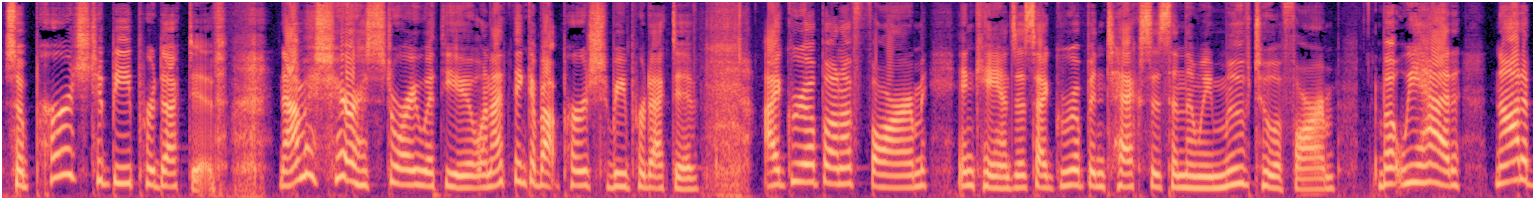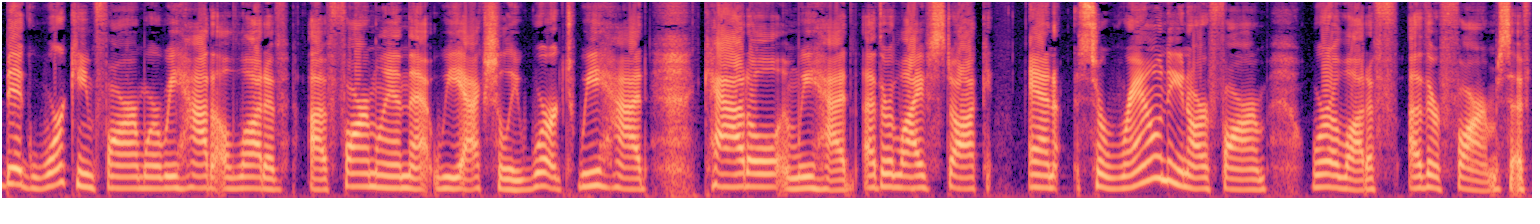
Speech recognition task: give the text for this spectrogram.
So, purge to be productive. Now, I'm going to share a story with you. When I think about purge to be productive, I grew up on a farm in Kansas. I grew up in Texas and then we moved to a farm, but we had not a big working farm where we had a lot of uh, farmland that we actually worked. We had cattle and we had other livestock. And surrounding our farm were a lot of other farms of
